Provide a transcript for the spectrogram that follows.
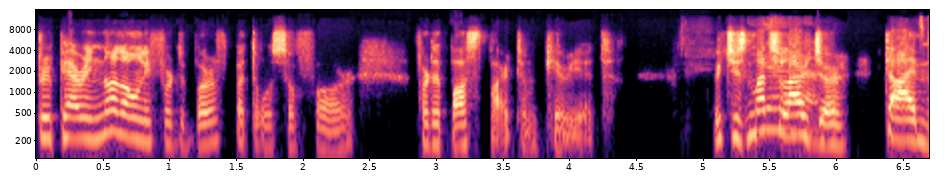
preparing not only for the birth but also for for the postpartum period which is much yeah. larger time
